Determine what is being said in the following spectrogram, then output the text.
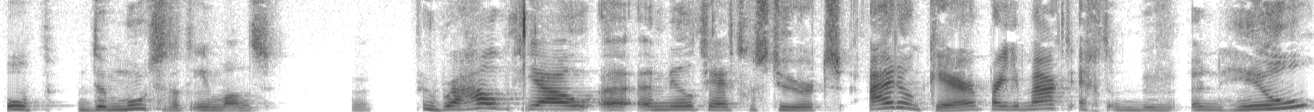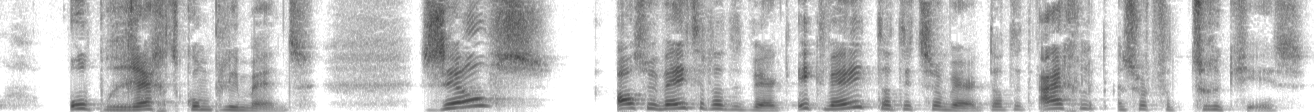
Op de moed dat iemand überhaupt jou uh, een mailtje heeft gestuurd. I don't care. Maar je maakt echt een, een heel oprecht compliment. Zelfs als we weten dat het werkt. Ik weet dat dit zo werkt. Dat het eigenlijk een soort van trucje is.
